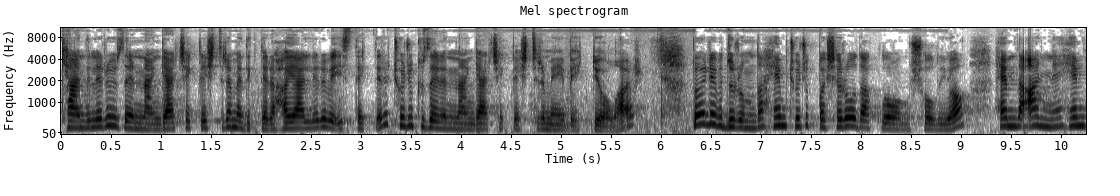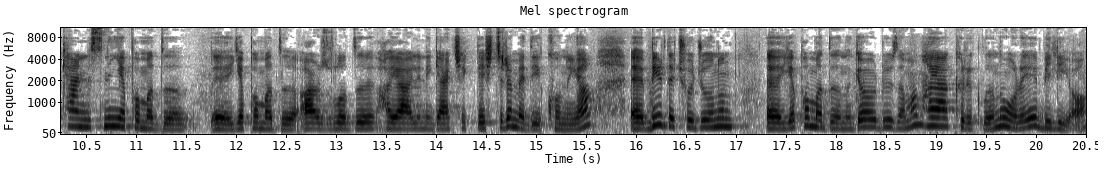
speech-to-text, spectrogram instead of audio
kendileri üzerinden gerçekleştiremedikleri hayalleri ve istekleri çocuk üzerinden gerçekleştirmeyi bekliyorlar. Böyle bir durumda hem çocuk başarı odaklı olmuş oluyor hem de anne hem kendisinin yapamadığı, yapamadığı, arzuladığı hayalini gerçekleştiremediği konuya e, bir de çocuğunun e, yapamadığını gördüğü zaman hayal kırıklığına uğrayabiliyor.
